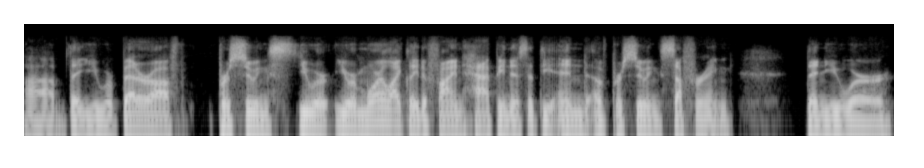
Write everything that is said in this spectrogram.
uh, that you were better off pursuing you were you were more likely to find happiness at the end of pursuing suffering than you were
